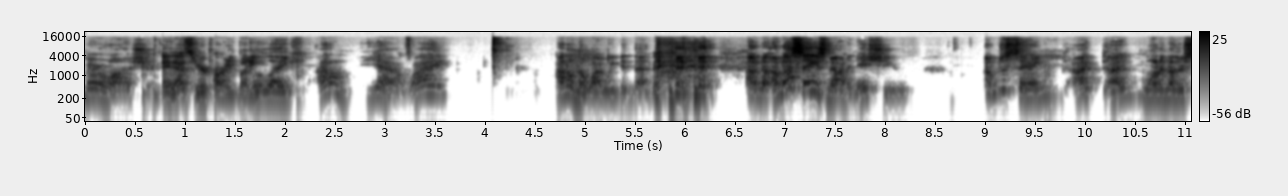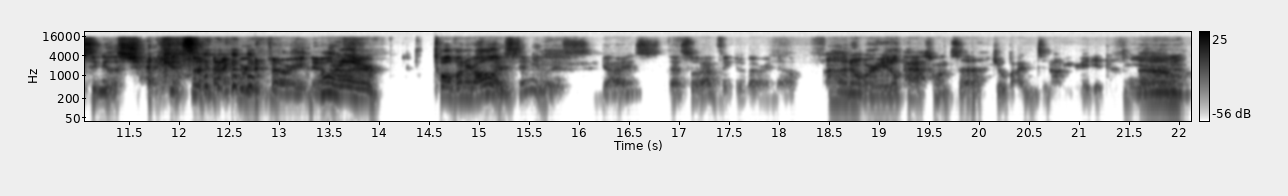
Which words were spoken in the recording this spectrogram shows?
marijuana, sure. Hey, that's your party, buddy. But like, I don't. Yeah, why? I don't know why we did that. I'm, not, I'm not saying it's not an issue. I'm just saying I I want another stimulus check. That's what I'm worried about right I now. want another twelve hundred dollars stimulus, guys. That's what I'm thinking about right now. Uh, don't worry, it'll pass once uh, Joe Biden's inaugurated. Yeah. Um,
